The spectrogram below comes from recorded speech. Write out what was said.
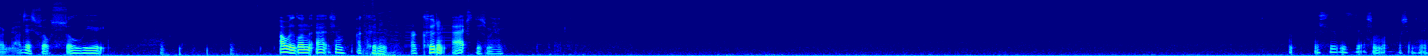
I just felt so weird. I was going to ask him. I couldn't. I couldn't ask this man. Let's see if we get someone else in here.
